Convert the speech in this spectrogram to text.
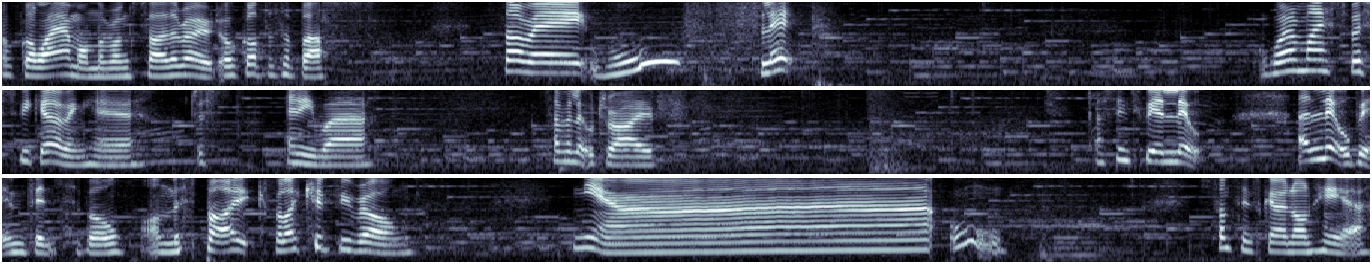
Oh god, I am on the wrong side of the road. Oh god, there's a bus. Sorry. Woo, flip. Where am I supposed to be going here? Just anywhere. Let's have a little drive. I seem to be a little, a little bit invincible on this bike, but I could be wrong. Yeah. Ooh. Something's going on here.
